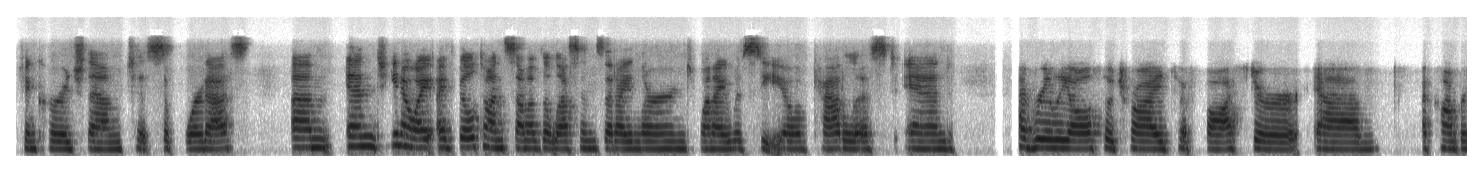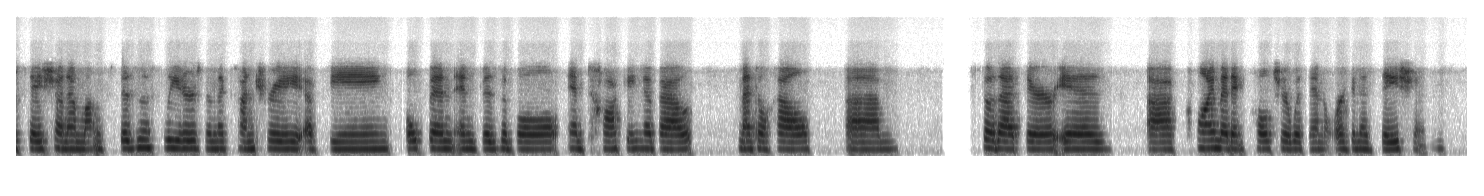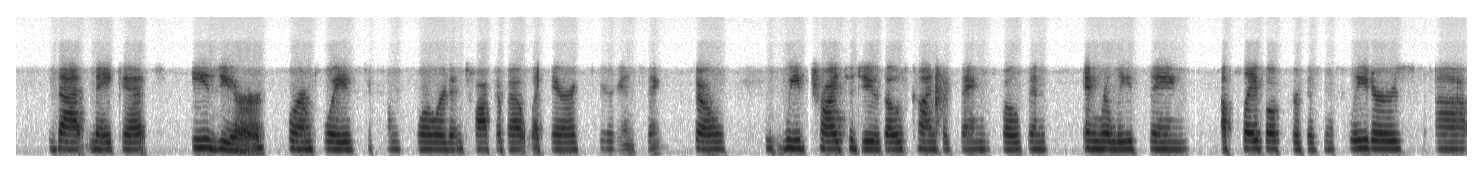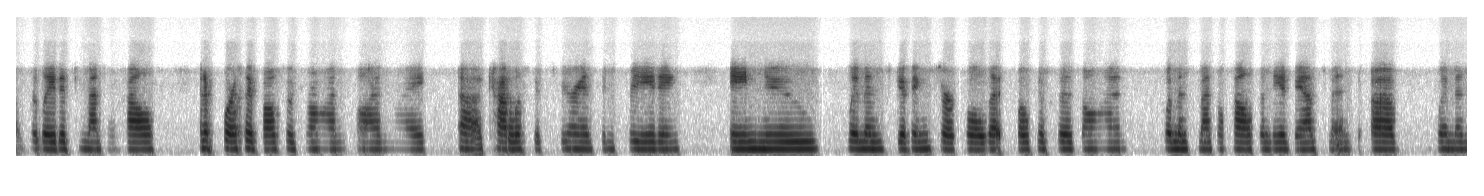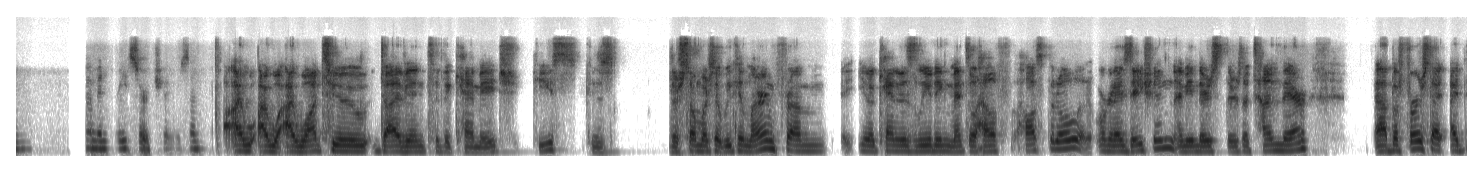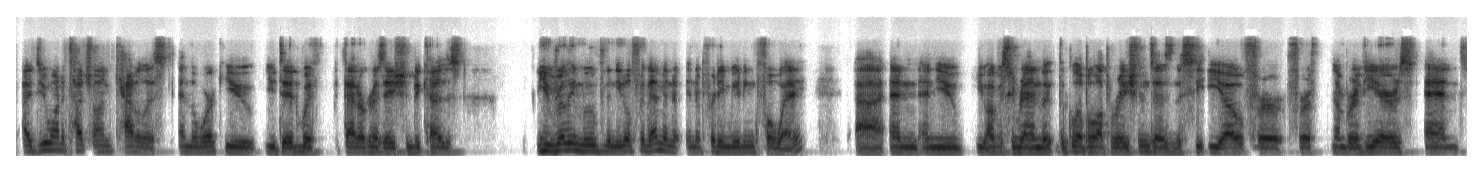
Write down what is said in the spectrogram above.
to encourage them to support us. Um, and, you know, I, I built on some of the lessons that I learned when I was CEO of Catalyst. And I've really also tried to foster um, a conversation amongst business leaders in the country of being open and visible and talking about mental health um, so that there is a climate and culture within organizations that make it easier for employees to come forward and talk about what they're experiencing. So we've tried to do those kinds of things both in, in releasing a playbook for business leaders uh, related to mental health. And of course, I've also drawn on my uh, Catalyst experience in creating a new women's giving circle that focuses on women's mental health and the advancement of women women researchers. And I, I, I want to dive into the CAMH piece because there's so much that we can learn from you know Canada's leading mental health hospital organization. I mean, there's there's a ton there. Uh, but first, I, I, I do want to touch on Catalyst and the work you you did with that organization because you really moved the needle for them in in a pretty meaningful way. Uh, and and you you obviously ran the, the global operations as the CEO for for a number of years. And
